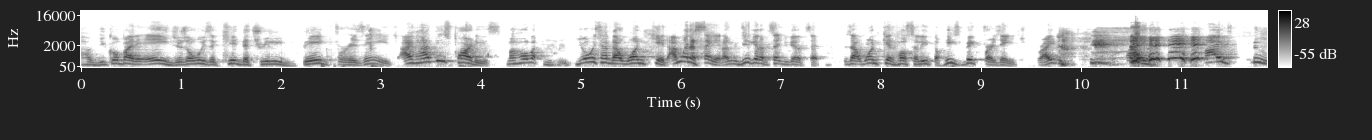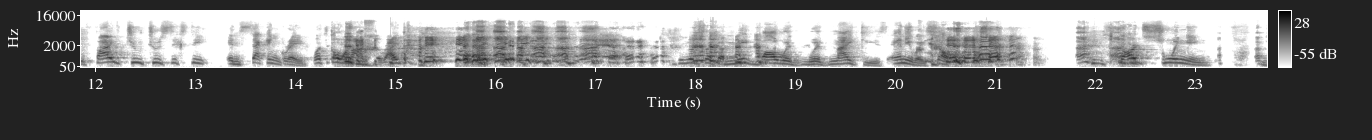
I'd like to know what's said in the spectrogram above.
oh, if you go by the age, there's always a kid that's really big for his age. I've had these parties my whole life. Mm-hmm. You always have that one kid. I'm gonna say it. I mean, if you get upset, you get upset. There's that one kid, Joselito. He's big for his age, right? Five, five two, five two, two sixty in second grade. What's going on here, right? He looks like a meatball with with Nikes. Anyway, so he starts swinging, and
